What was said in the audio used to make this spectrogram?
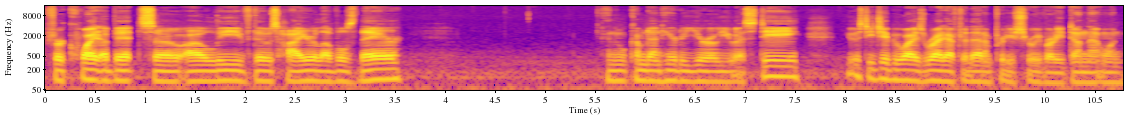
for quite a bit, so I'll leave those higher levels there. And we'll come down here to Euro USD. USD JPY is right after that. I'm pretty sure we've already done that one.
